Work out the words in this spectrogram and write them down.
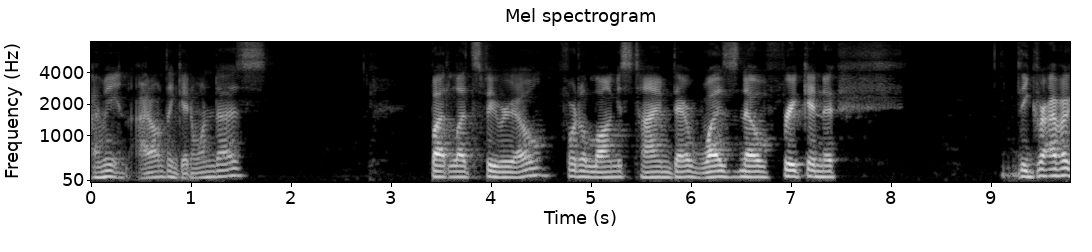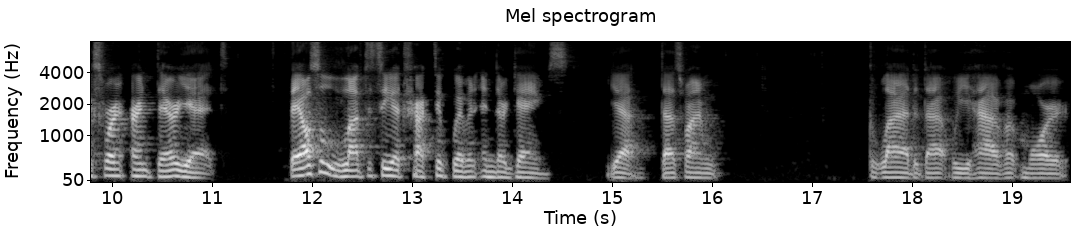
I mean, I don't think anyone does. But let's be real, for the longest time, there was no freaking. The graphics weren't aren't there yet. They also love to see attractive women in their games. Yeah, that's why I'm glad that we have more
